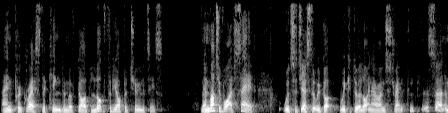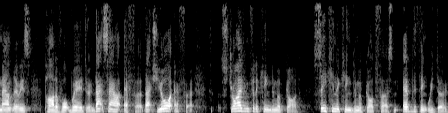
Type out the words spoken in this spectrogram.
and progress the kingdom of God. Look for the opportunities. Now, much of what I've said would suggest that we've got, we could do a lot in our own strength. And a certain amount there is part of what we're doing. That's our effort. That's your effort. Striving for the kingdom of God. Seeking the kingdom of God first in everything we do.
